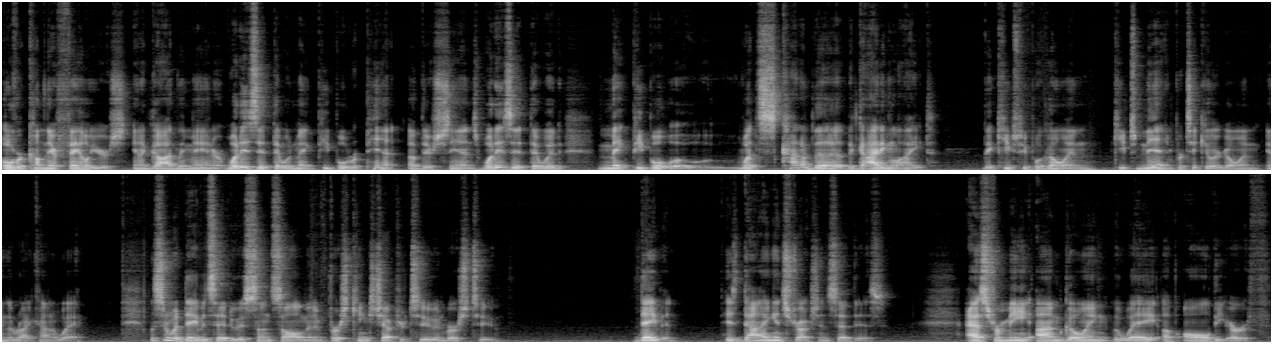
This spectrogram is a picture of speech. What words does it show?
overcome their failures in a godly manner? What is it that would make people repent of their sins? What is it that would make people, what's kind of the, the guiding light that keeps people going, keeps men in particular going in the right kind of way? Listen to what David said to his son Solomon in 1 Kings chapter 2 and verse 2. David, his dying instruction said this as for me, I'm going the way of all the earth.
